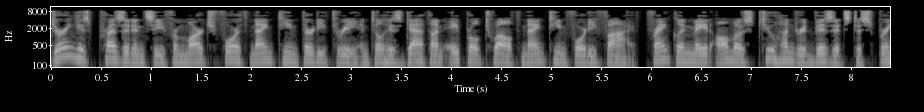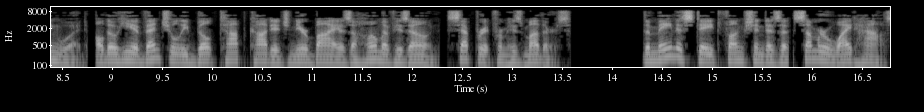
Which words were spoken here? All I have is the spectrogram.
During his presidency from March 4, 1933 until his death on April 12, 1945, Franklin made almost 200 visits to Springwood, although he eventually built Top Cottage nearby as a home of his own, separate from his mother's. The main estate functioned as a summer White House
